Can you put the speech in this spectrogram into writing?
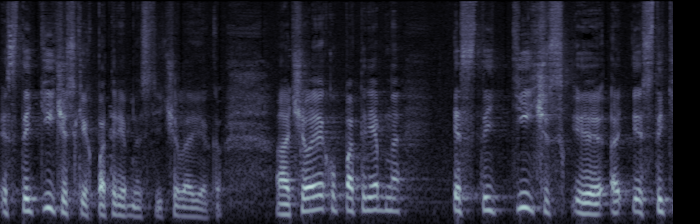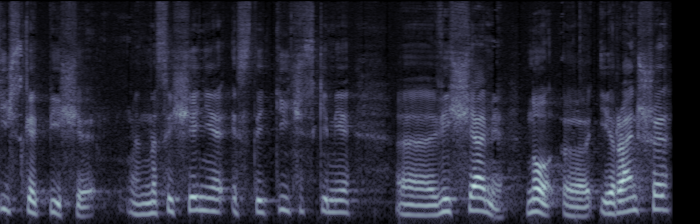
эстетических потребностей человека. А человеку потребна эстетическая, э, эстетическая пища, насыщение эстетическими э, вещами. Но э, и раньше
